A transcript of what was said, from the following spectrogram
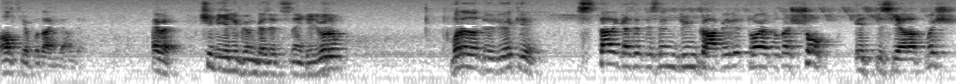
Altyapıdan geldi. Evet, şimdi Yeni Gün Gazetesi'ne geliyorum. Burada diyor ki, Star Gazetesi'nin dünkü haberi Toyota'da şok etkisi yaratmış.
